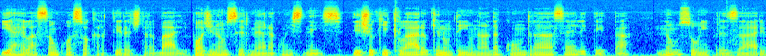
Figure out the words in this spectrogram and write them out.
e a relação com a sua carteira de trabalho pode não ser mera coincidência. Deixo aqui claro que eu não tenho nada contra a CLT, tá? Não sou empresário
